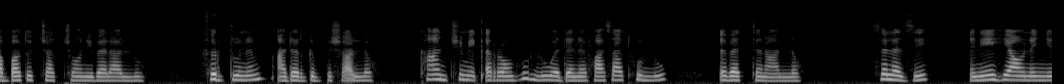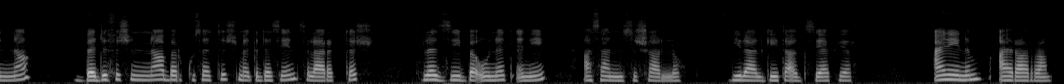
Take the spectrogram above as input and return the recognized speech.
አባቶቻቸውን ይበላሉ። ፍርዱንም አደርግብሻለሁ። ከአንቺም የቀረውን ሁሉ ወደ ነፋሳት ሁሉ እበትናለሁ። ስለዚህ እኔ ሕያው ነኝና በድፍሽና በርኩሰትሽ መቅደሴን ስላረከሽ ስለዚህ በእውነት እኔ አሳንስሻለሁ ይላል ጌታ እግዚአብሔር። አይኔንም አይራራም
